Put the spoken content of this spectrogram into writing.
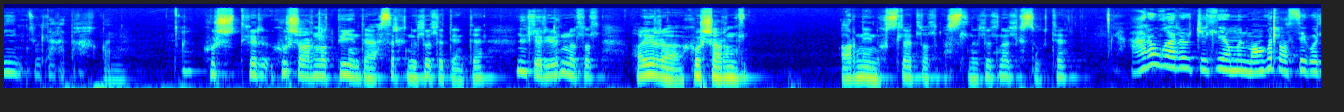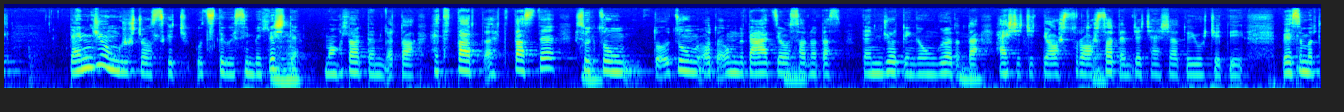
ийм зүйл байгаа даа байхгүй. Хөрш тэгэхээр хөрш орнууд биеиндээ асар их нөлөөлөд байна те. Тэгэхээр ер нь бол хоёр э, хөрш орн орны нөхцөл байдал бол бас нөлөөлнө л гэсэн үг те. 10 гаруй жилийн өмнө Монгол улсыг бол дамжин өнгөрөгч улс гэж үздэг байсан юм байлаа шүү дээ. Монголоор дамж одоо хаттаар хаттаас те эсвэл зүүн зүүн өмнөд Азийн улс орнуудаас дамжууд ингээ өнгөрөөд одоо хаашаа ч идэв Орос руу Оросоо дамжаач хаашаа одоо юу ч идэв байсан бол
